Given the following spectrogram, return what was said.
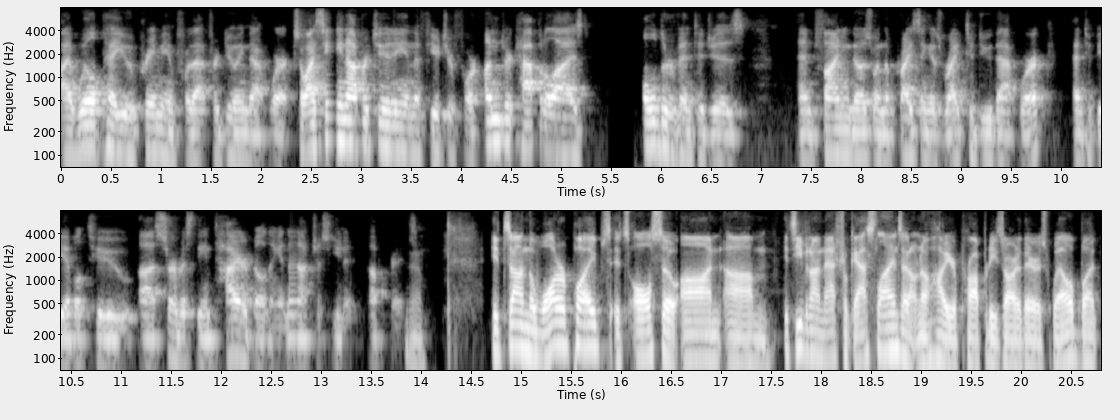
i will pay you a premium for that for doing that work so i see an opportunity in the future for undercapitalized older vintages and finding those when the pricing is right to do that work and to be able to uh, service the entire building and not just unit upgrades yeah. It's on the water pipes. It's also on. Um, it's even on natural gas lines. I don't know how your properties are there as well, but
